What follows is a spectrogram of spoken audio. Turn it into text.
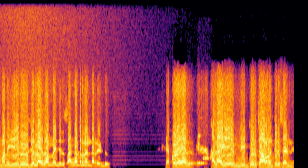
మన ఏలూరు జిల్లాకు సంబంధించిన సంఘటనలు అండి రెండు. ఎక్కడో కాదు. అలాగే మీకు కూడా చాలా మంది తెలుసండి.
